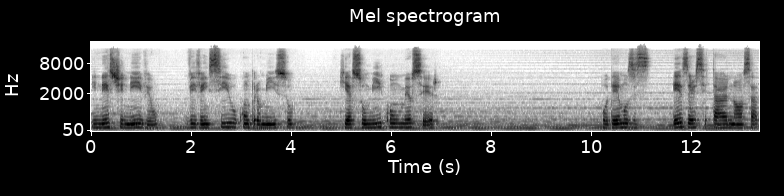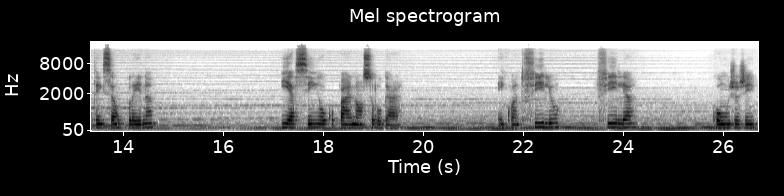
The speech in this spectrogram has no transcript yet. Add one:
E neste nível vivencio o compromisso que assumi com o meu ser. Podemos exercitar nossa atenção plena e assim ocupar nosso lugar enquanto filho, filha, cônjuge,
